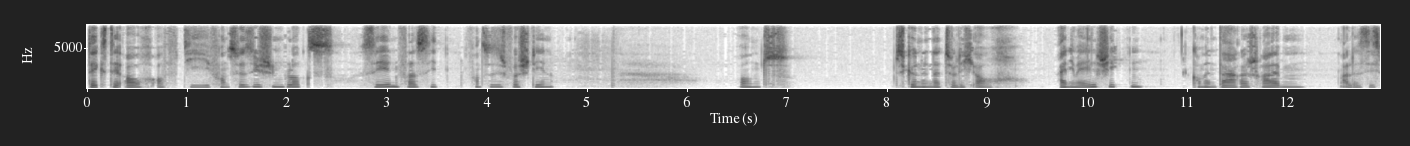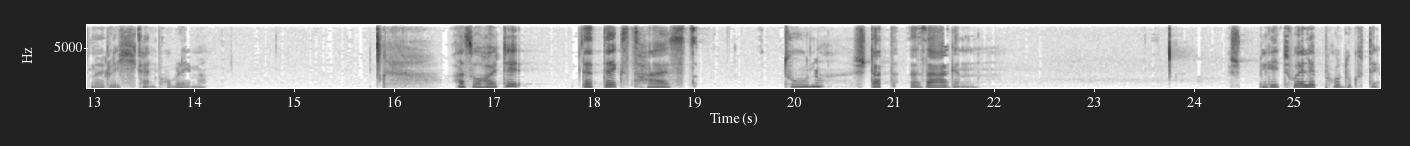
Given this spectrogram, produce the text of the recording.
Texte auch auf die französischen Blogs sehen, falls Sie Französisch verstehen. Und Sie können natürlich auch eine Mail schicken, Kommentare schreiben, alles ist möglich, kein Problem. Also heute, der Text heißt Tun statt Sagen. Spirituelle Produkte.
